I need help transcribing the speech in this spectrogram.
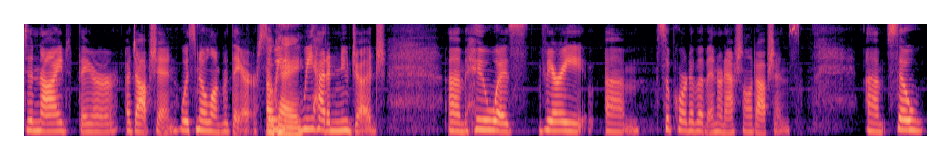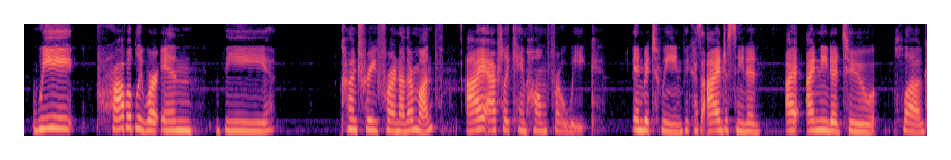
denied their adoption was no longer there. So Okay. we, we had a new judge um, who was very um, supportive of international adoptions. Um, so we probably were in the country for another month. I actually came home for a week in between because I just needed I, I needed to plug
